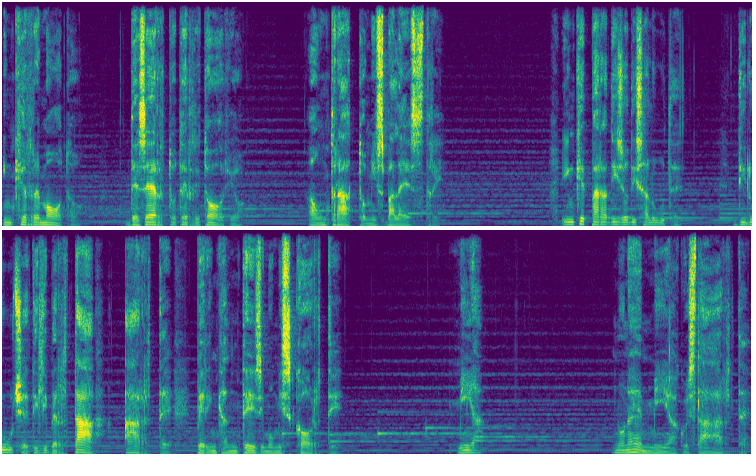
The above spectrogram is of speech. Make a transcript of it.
In che remoto, deserto territorio a un tratto mi sbalestri? In che paradiso di salute, di luce, di libertà, arte per incantesimo mi scorti? Mia? Non è mia questa arte.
